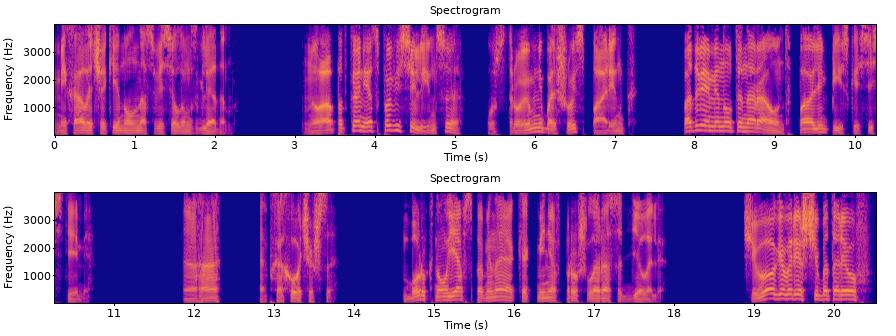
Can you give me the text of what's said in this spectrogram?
Михалыч окинул нас веселым взглядом. Ну а под конец повеселимся, устроим небольшой спарринг. По две минуты на раунд по олимпийской системе. Ага, обхохочешься. Буркнул я, вспоминая, как меня в прошлый раз отделали. «Чего, говоришь, Чеботарев?» —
